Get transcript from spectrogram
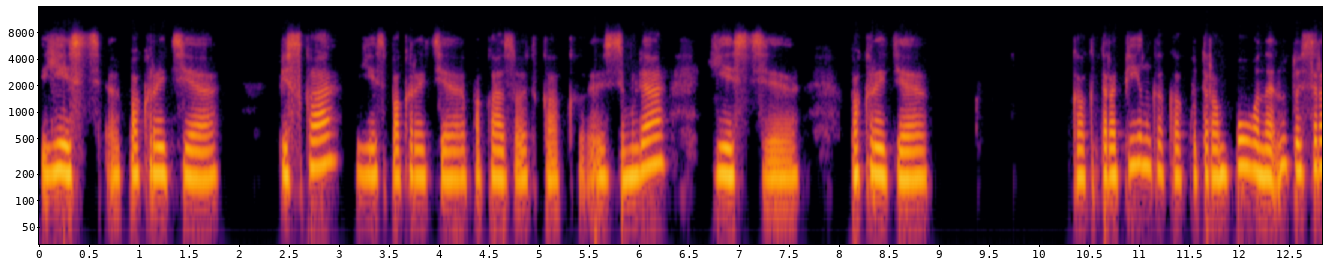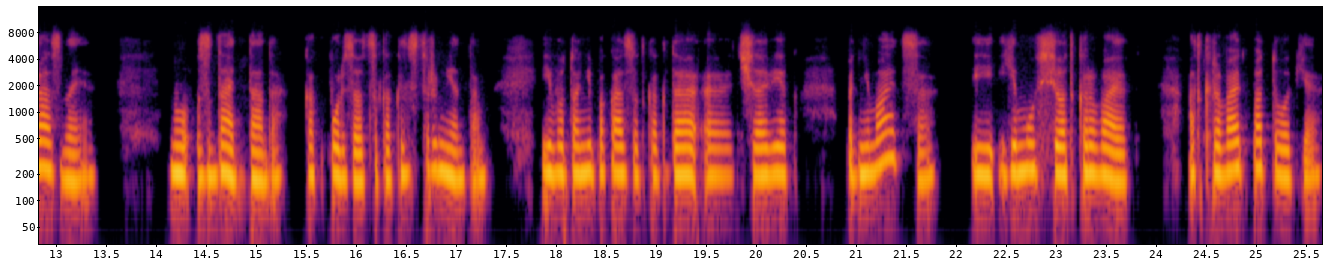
Есть э, покрытие песка, есть покрытие, показывают, как э, земля, есть э, покрытие, как тропинка, как утрамбованная, ну, то есть разные. Ну, знать надо, как пользоваться, как инструментом. И вот они показывают, когда э, человек поднимается, и ему все открывает, открывает потоки,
